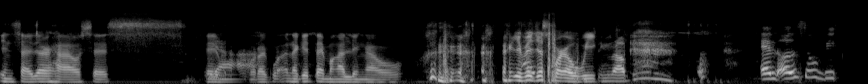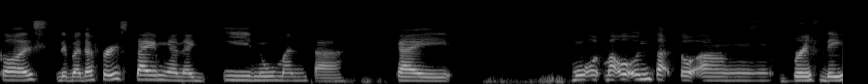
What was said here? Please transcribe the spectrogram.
inside our houses. Eh, Yeah. murag wa- na kita mga lingaw. Even just for a week. And also because, di ba, the first time nga nag-inuman ta, kay mu mauunta to ang birthday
